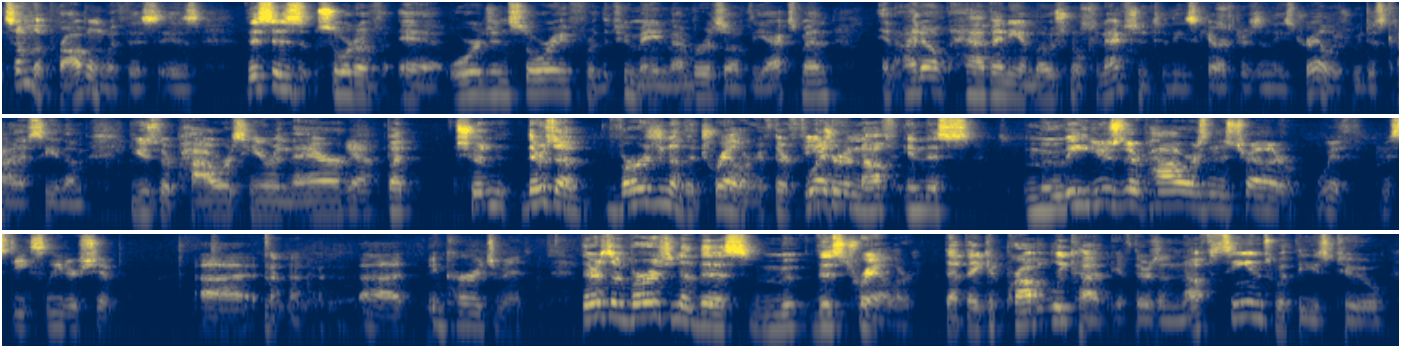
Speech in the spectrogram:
some of the problem with this is? This is sort of an origin story for the two main members of the X Men, and I don't have any emotional connection to these characters in these trailers. We just kind of see them use their powers here and there. Yeah. But shouldn't there's a version of the trailer if they're featured enough in this movie? use their powers in this trailer with Mystique's leadership uh, uh, encouragement. There's a version of this this trailer that they could probably cut if there's enough scenes with these two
